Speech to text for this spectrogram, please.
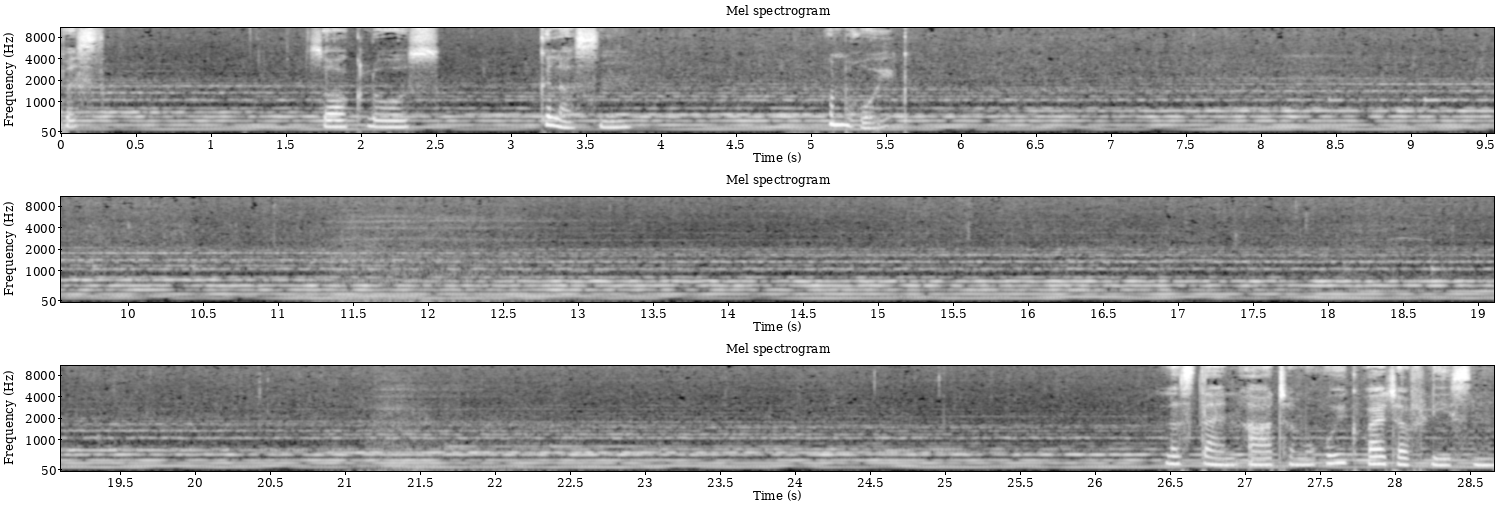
bist. Sorglos, gelassen und ruhig. Lass deinen Atem ruhig weiterfließen,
